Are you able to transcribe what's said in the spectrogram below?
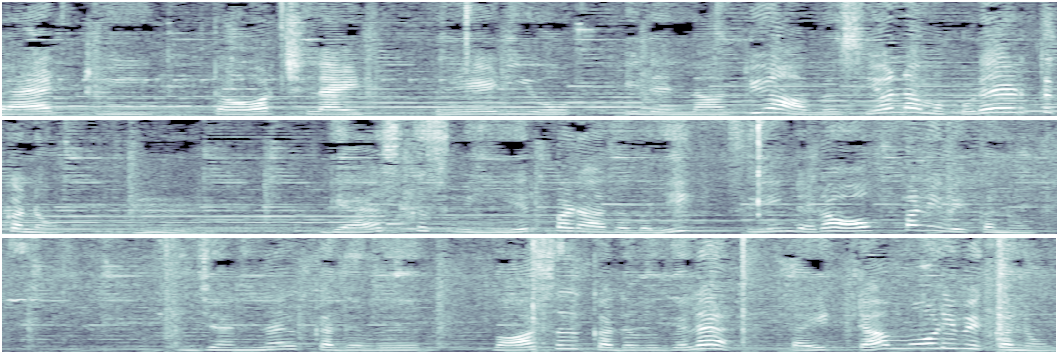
பேட்டரி டார்ச் லைட் ரேடியோ இது எல்லாத்தையும் அவசியம் நம்ம கூட எடுத்துக்கணும். கேஸ் கசிவு ஏற்படாதபடி சிலிண்டரை ஆஃப் பண்ணி வைக்கணும். ஜன்னல் கதவு வாசல் கதவுகளை டைட்டா மூடி வைக்கணும்.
